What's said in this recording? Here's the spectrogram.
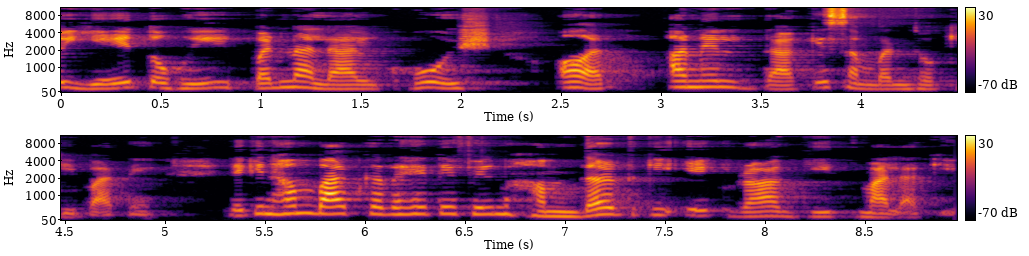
तो ये तो हुई पन्नालाल घोष और अनिल दा के संबंधों की बातें। लेकिन हम बात कर रहे थे फ़िल्म हमदर्द की एक राग गीत माला की।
